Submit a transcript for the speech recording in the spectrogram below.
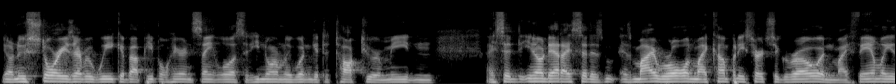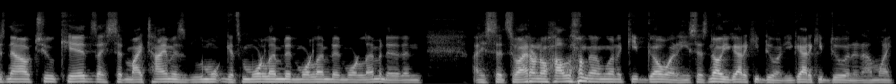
you know, new stories every week about people here in St. Louis that he normally wouldn't get to talk to or meet. And I said, you know, Dad, I said, as as my role in my company starts to grow, and my family is now two kids, I said my time is gets more limited, more limited, more limited, and I said, so I don't know how long I'm going to keep going. He says, no, you got to keep doing it. You got to keep doing it. And I'm like,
